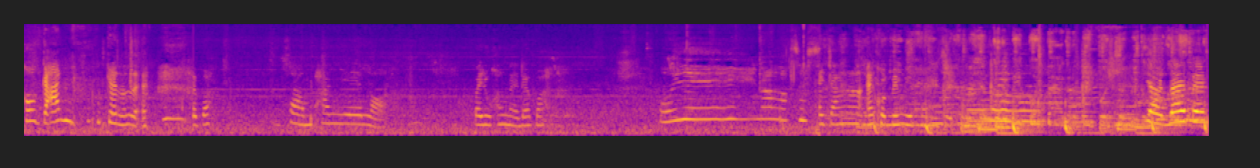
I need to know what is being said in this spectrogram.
เข้ากันแค่นั้นแหละได้ปะสามพันเยนเหรอ ไปดูข้างในได้ปะโอ้ยน่ารักสุดไอจ้าไอคนไม่มีแฟนอยากได้เป็น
